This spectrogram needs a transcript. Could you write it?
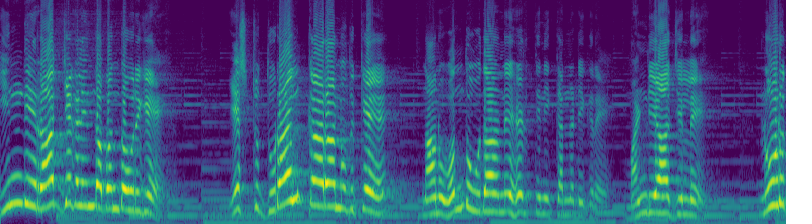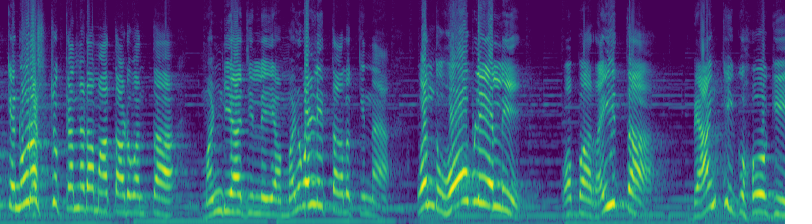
ಹಿಂದಿ ರಾಜ್ಯಗಳಿಂದ ಬಂದವರಿಗೆ ಎಷ್ಟು ದುರಾಂಕಾರ ಅನ್ನೋದಕ್ಕೆ ನಾನು ಒಂದು ಉದಾಹರಣೆ ಹೇಳ್ತೀನಿ ಕನ್ನಡಿಗರೇ. ಮಂಡ್ಯ ಜಿಲ್ಲೆ. ನೂರಕ್ಕೆ ನೂರಷ್ಟು ಕನ್ನಡ ಮಾತಾಡುವಂಥ ಮಂಡ್ಯ ಜಿಲ್ಲೆಯ ಮಳವಳ್ಳಿ ತಾಲೂಕಿನ ಒಂದು ಹೋಬಳಿಯಲ್ಲಿ ಒಬ್ಬ ರೈತ ಬ್ಯಾಂಕಿಗೆ ಹೋಗಿ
